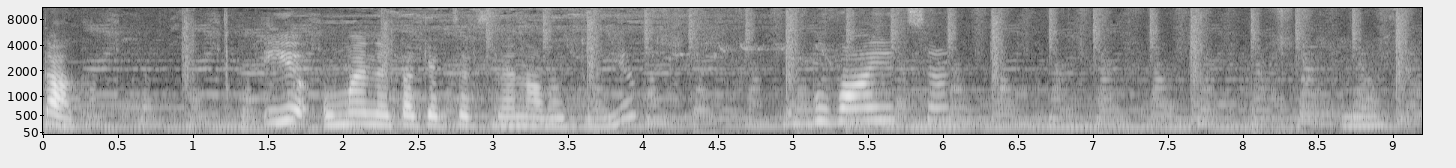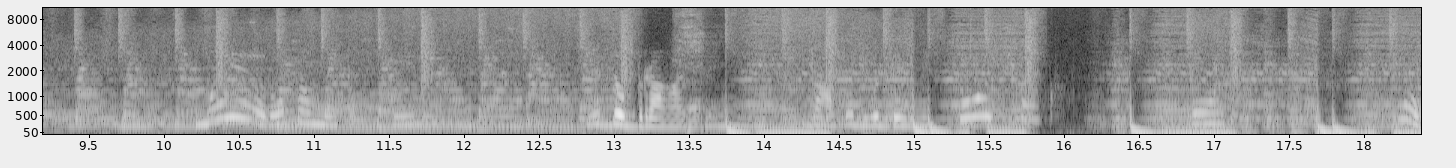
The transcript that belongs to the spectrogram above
Так. І у мене, так як це все на воді відбувається. Ми робимо таке відображення. Да, тут буде місточок. Ну,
